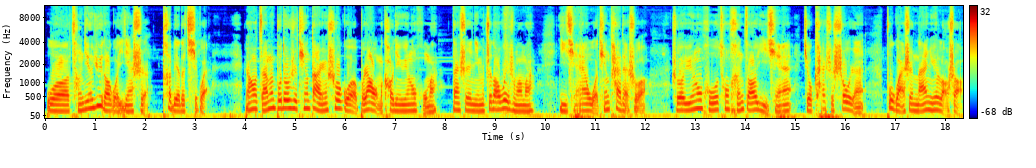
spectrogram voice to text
我曾经遇到过一件事，特别的奇怪。然后咱们不都是听大人说过不让我们靠近云龙湖吗？但是你们知道为什么吗？以前我听太太说。说云龙湖从很早以前就开始收人，不管是男女老少，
